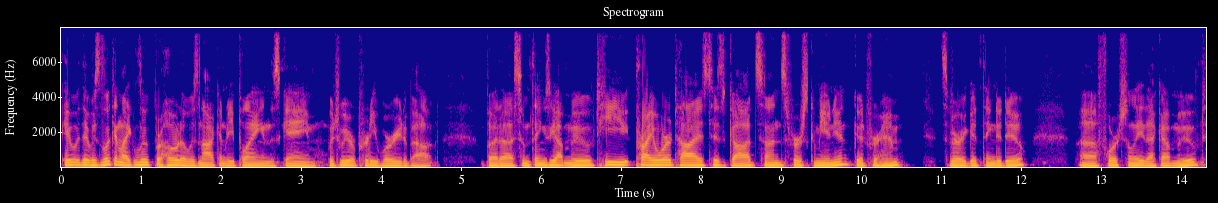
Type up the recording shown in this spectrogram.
it, it was looking like Luke Brahota was not going to be playing in this game, which we were pretty worried about. But uh, some things got moved. He prioritized his godson's first communion. Good for him. It's a very good thing to do. Uh, fortunately, that got moved,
